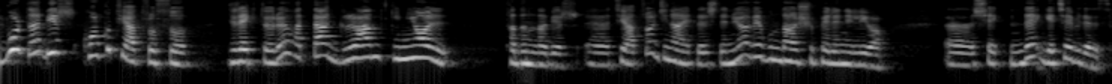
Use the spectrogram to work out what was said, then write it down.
burada bir korku tiyatrosu direktörü hatta Grand Guignol tadında bir tiyatro cinayetler işleniyor ve bundan şüpheleniliyor şeklinde geçebiliriz.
